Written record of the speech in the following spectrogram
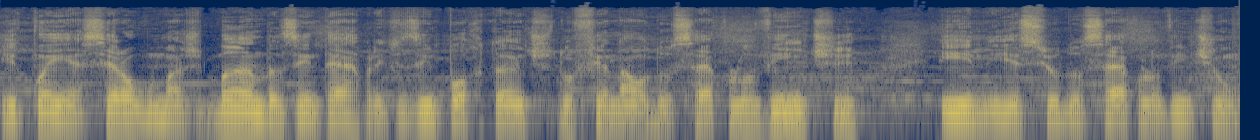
e conhecer algumas bandas e intérpretes importantes do final do século XX e início do século XXI.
